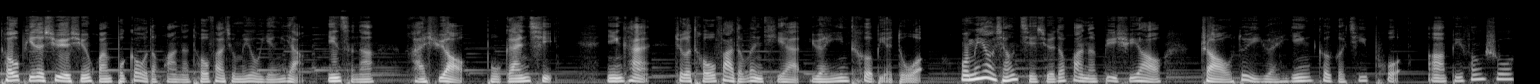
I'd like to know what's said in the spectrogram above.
头皮的血液循环不够的话呢，头发就没有营养，因此呢还需要补肝气。您看这个头发的问题啊，原因特别多。我们要想解决的话呢，必须要找对原因，各个击破啊。比方说。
